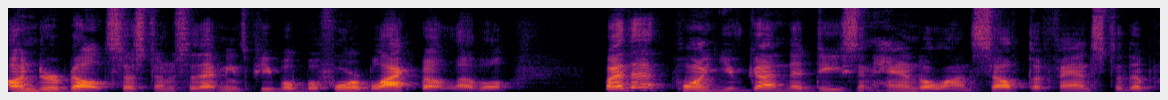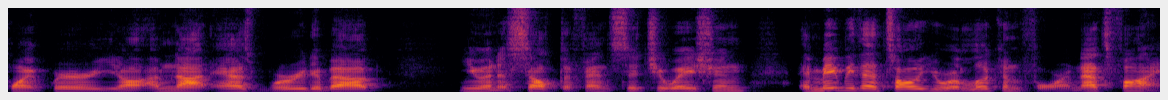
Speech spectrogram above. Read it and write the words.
underbelt system, so that means people before black belt level, by that point you've gotten a decent handle on self-defense to the point where you know I'm not as worried about you in a self defense situation, and maybe that's all you were looking for, and that's fine.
